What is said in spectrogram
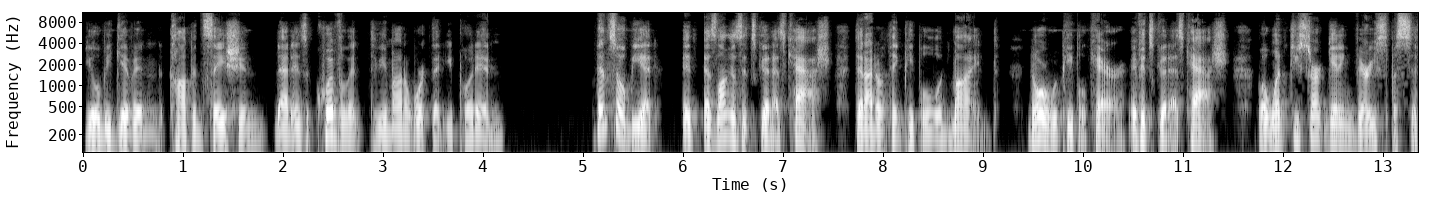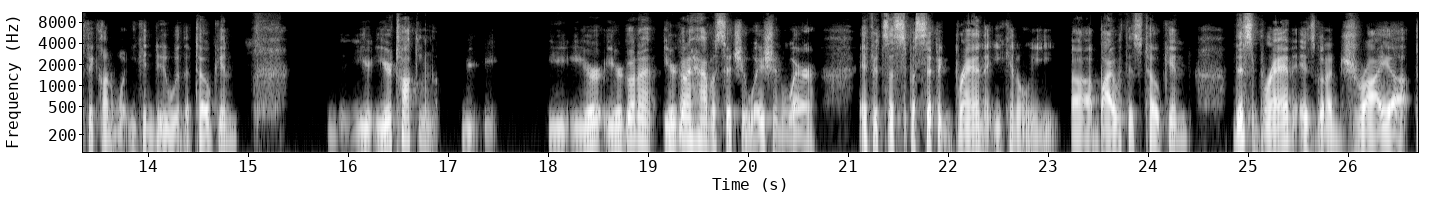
you'll be given compensation that is equivalent to the amount of work that you put in then so be it. it as long as it's good as cash then i don't think people would mind nor would people care if it's good as cash but once you start getting very specific on what you can do with the token you're talking you're you're gonna you're gonna have a situation where if it's a specific brand that you can only uh, buy with this token, this brand is gonna dry up.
